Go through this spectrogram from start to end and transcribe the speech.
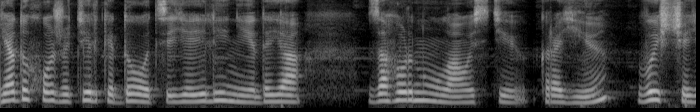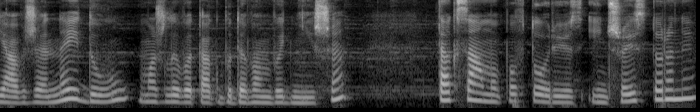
Я доходжу тільки до цієї лінії, де я загорнула ось ті краї. Вище я вже не йду, можливо, так буде вам видніше. Так само повторюю з іншої сторони.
